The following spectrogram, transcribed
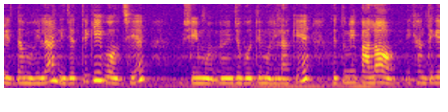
বৃদ্ধা মহিলা নিজের থেকেই বলছে, সেই যুবতী মহিলাকে যে, তুমি পালাও, এখান থেকে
